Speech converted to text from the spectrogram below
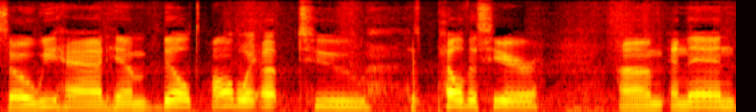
So we had him built all the way up to his pelvis here. Um, and then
